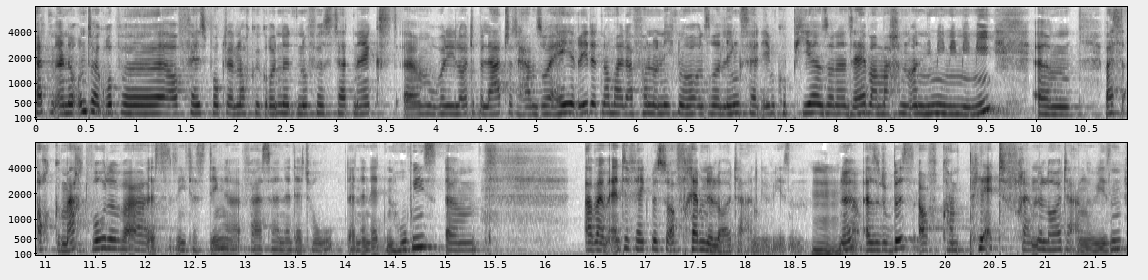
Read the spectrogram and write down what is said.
hatten eine Untergruppe auf Facebook dann noch gegründet, nur für Statnext, ähm, wo wir die Leute belatscht haben, so, hey, redet nochmal davon und nicht nur unsere Links halt eben kopieren, sondern selber machen und mi, mi, mi, mi. Ähm, was auch gemacht wurde, war, ist nicht das Ding, war es deine, deine netten Hobbys. Ähm, aber im Endeffekt bist du auf fremde Leute angewiesen. Mhm. Ne? Also du bist auf komplett fremde Leute angewiesen.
